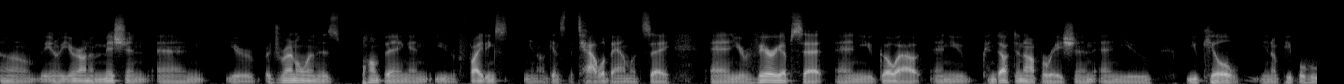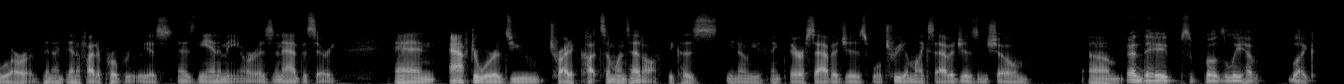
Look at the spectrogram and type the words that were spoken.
um, you know you're on a mission and your adrenaline is pumping and you're fighting you know against the taliban let's say and you're very upset and you go out and you conduct an operation and you you kill you know people who are been identified appropriately as as the enemy or as an adversary. And afterwards you try to cut someone's head off because you know you think they're savages. We'll treat them like savages and show them um, And they supposedly have like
